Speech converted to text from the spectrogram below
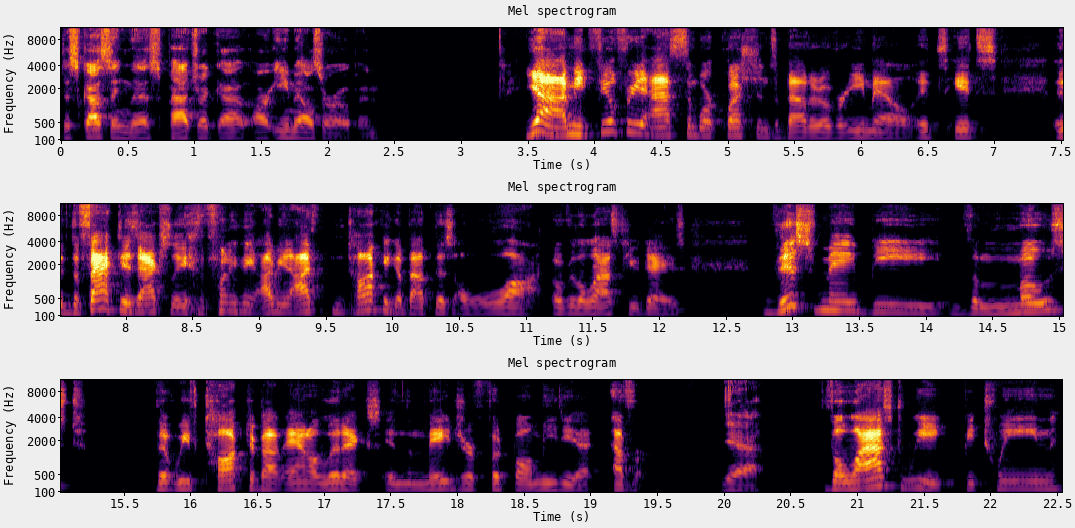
discussing this. Patrick, uh, our emails are open. Yeah, I mean, feel free to ask some more questions about it over email. It's it's the fact is actually the funny thing. I mean, I've been talking about this a lot over the last few days. This may be the most that we've talked about analytics in the major football media ever. Yeah. The last week between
